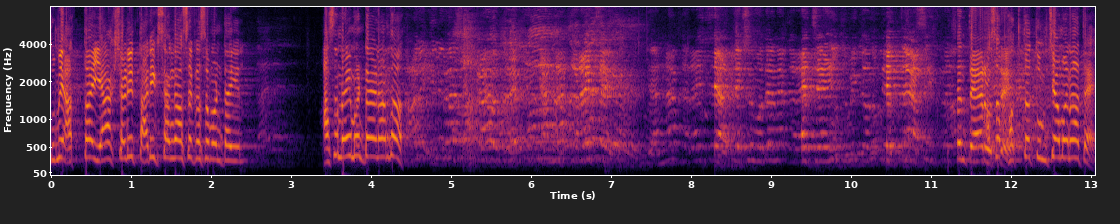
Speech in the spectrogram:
तुम्ही आत्ता या क्षणी तारीख सांगा असं कसं म्हणता येईल? असं नाही म्हणता येणार ना? तयार असं होत फक्त तुमच्या मनात आहे.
